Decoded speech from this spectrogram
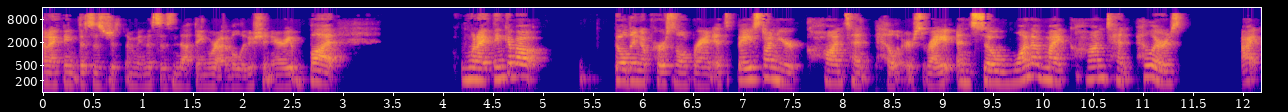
and i think this is just i mean this is nothing revolutionary but when i think about building a personal brand it's based on your content pillars right? And so one of my content pillars i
